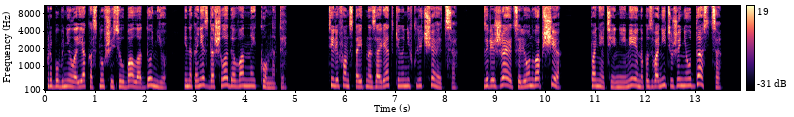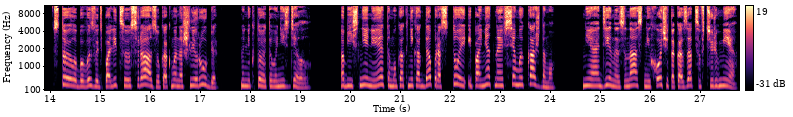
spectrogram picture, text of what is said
Пробубнила я, коснувшись лба ладонью, и, наконец, дошла до ванной комнаты. Телефон стоит на зарядке, но не включается. Заряжается ли он вообще? Понятия не имею, но позвонить уже не удастся. Стоило бы вызвать полицию сразу, как мы нашли Руби, но никто этого не сделал. Объяснение этому как никогда простое и понятное всем и каждому. Ни один из нас не хочет оказаться в тюрьме.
